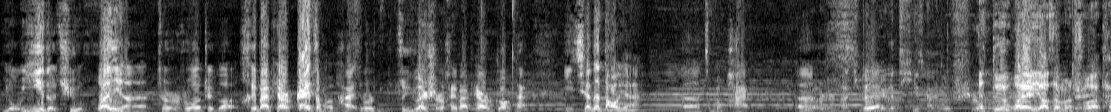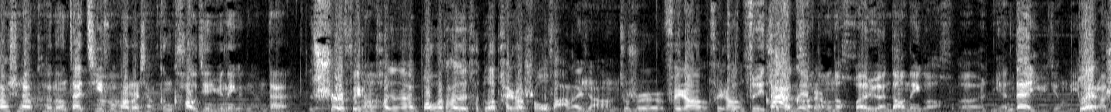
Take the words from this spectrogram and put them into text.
有意的去还原，就是说这个黑白片儿该怎么拍，就是最原始的黑白片儿的状态，以前的导演呃怎么拍。呃，或者是他觉得这个题材就适合。对，我也要这么说。他想可能在技术方面想更靠近于那个年代，是非常靠近的。包括他的很多拍摄手法来讲，就是非常非常最大可能的还原到那个呃年代语境里，对，让你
